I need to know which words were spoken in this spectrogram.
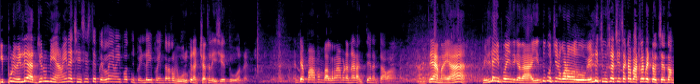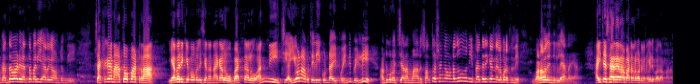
ఇప్పుడు వెళ్ళి అర్జునుడిని ఏమైనా చేసేస్తే పిల్ల ఏమైపోతుంది? పెళ్ళి అయిపోయిన తర్వాత ఊరుకు నక్షత్రాలు వేసేద్దు అన్నాడు. అంటే పాపం బలరాముడు అన్నాడు అంతేనంటావా? అన్నాడు. అంతే అన్నయ్య పెళ్ళి అయిపోయింది కదా ఎందుకు వచ్చిన గొడవలు? వెళ్ళి చూసి వచ్చి చక్కగా బట్టలు పెట్టి వచ్చేద్దాం. పెద్దవాడు ఎంత మర్యాదగా ఉంటుంది? చక్కగా నాతో పాటు రా. ఎవరికి ఇవ్వవలసిన నగలు బట్టలు అన్నీ ఇచ్చి అయ్యో నాకు తెలియకుండా అయిపోయింది పెళ్ళి అందుకుని వచ్చానమ్మా అని సంతోషంగా ఉండదు నీ పెద్దరికైనా నిలబడుతుంది. గొడవలు ఎందుకులే అన్నయ్య? అయితే సరే రా బట్టలు పట్టుకుని వెళ్ళిపోదాం మనం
